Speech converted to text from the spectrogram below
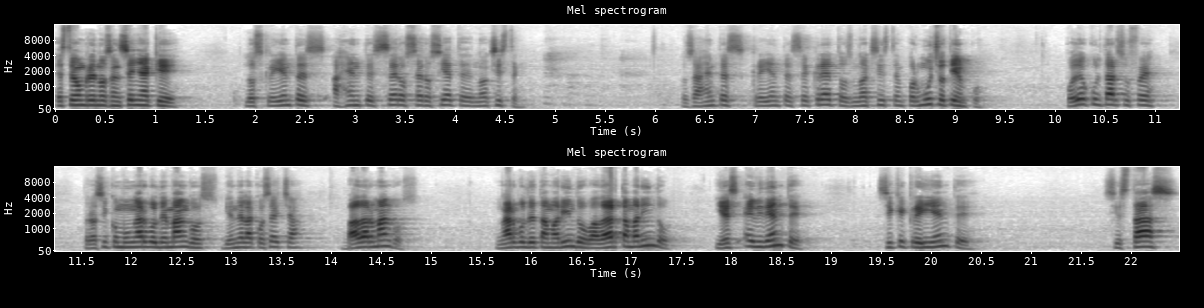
este hombre nos enseña que los creyentes agentes 007 no existen. Los agentes creyentes secretos no existen por mucho tiempo. Puede ocultar su fe, pero así como un árbol de mangos viene la cosecha, va a dar mangos. Un árbol de tamarindo va a dar tamarindo. Y es evidente. Así que creyente, si estás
